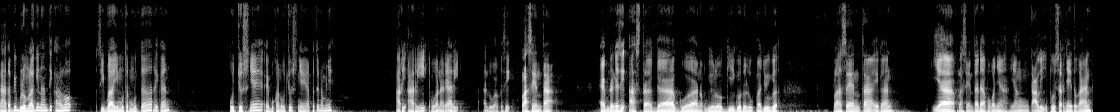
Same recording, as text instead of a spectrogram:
Nah, tapi belum lagi nanti kalau si bayi muter-muter ya kan. Ucusnya eh bukan ucusnya ya, apa tuh namanya? Ari-ari, bukan ari-ari. Aduh, apa sih? Plasenta. Eh bener gak sih? Astaga, gue anak biologi, gue udah lupa juga. Plasenta ya kan? Ya, plasenta dah pokoknya. Yang tali pusarnya itu kan.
